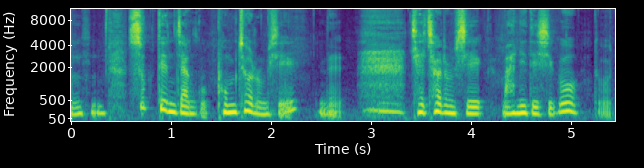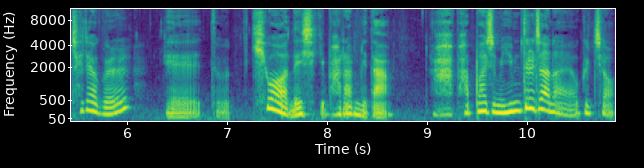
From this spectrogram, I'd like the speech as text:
쑥된장국, 봄철 음식, 네. 제철 음식 많이 드시고 또 체력을 예, 또 키워내시기 바랍니다. 아, 바빠지면 힘들잖아요. 그쵸?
